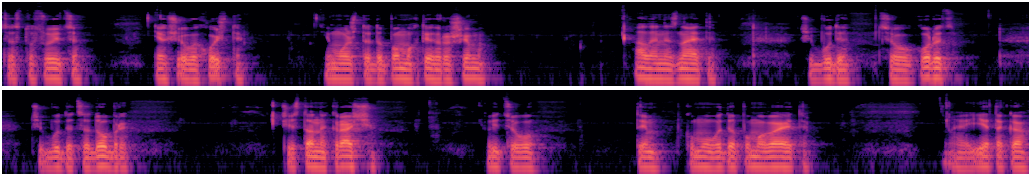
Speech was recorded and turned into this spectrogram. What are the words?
це стосується, якщо ви хочете і можете допомогти грошима, але не знаєте, чи буде цього користь, чи буде це добре, чи стане краще від цього тим, кому ви допомагаєте. Е, Є така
